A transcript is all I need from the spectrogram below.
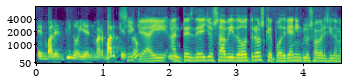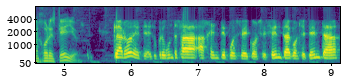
en Valentino y en Mar Márquez, Sí, ¿no? que hay, Y- antes de ellos ha habido otros que podrían incluso haber sido mejores que ellos. Claro, eh, tú preguntas a, a gente pues eh, con 60, con 70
